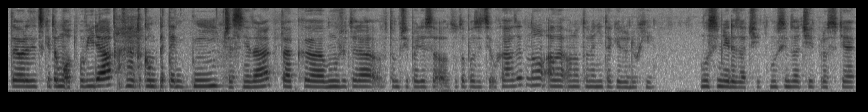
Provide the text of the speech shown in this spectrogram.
teoreticky tomu odpovídá. A jsme na to kompetentní. Přesně tak, tak eh, můžu teda v tom případě se o tuto pozici ucházet, no ale ono to není tak jednoduchý. Musím někde začít, musím začít prostě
